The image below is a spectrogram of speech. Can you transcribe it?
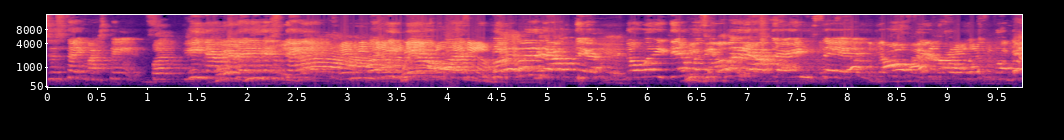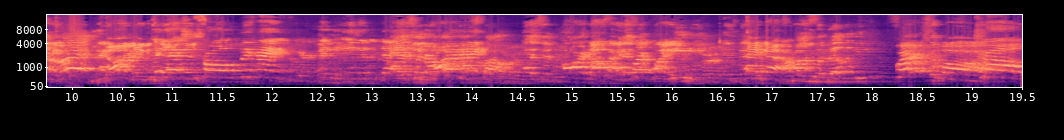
to state my stance. But He never Where stated his stance. not. And he What never he did did on was he put it out there. No, what he did He was he did. put it out there and he said, y'all I figure didn't say out what that's you what want he to did. do. Y'all niggas And don't that's just- troll behavior at the end of the day. As an artist, though, as an artist, Okay, as a wait, wait. comedian, is Hey, that guys. a possibility? first of all, Troll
